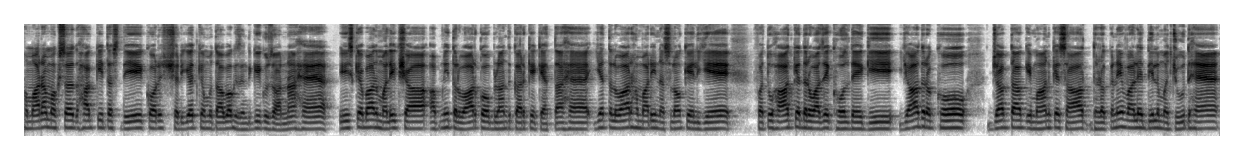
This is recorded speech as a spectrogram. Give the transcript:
हमारा मकसद हक़ की तस्दीक और शरीयत के मुताबिक ज़िंदगी गुजारना है। इसके बाद मलिक शाह अपनी तलवार को बुलंद करके कहता है, यह तलवार हमारी नस्लों के लिए फतूहत के दरवाज़े खोल देगी। याद रखो, जब तक ईमान के साथ धड़कने वाले दिल मौजूद हैं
